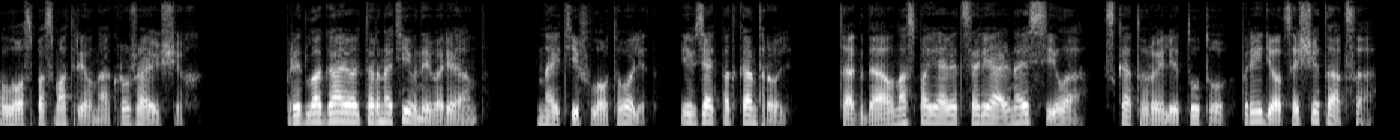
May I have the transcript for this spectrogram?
Лос посмотрел на окружающих. Предлагаю альтернативный вариант. Найти флот Олит и взять под контроль. Тогда у нас появится реальная сила, с которой Летуту придется считаться.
